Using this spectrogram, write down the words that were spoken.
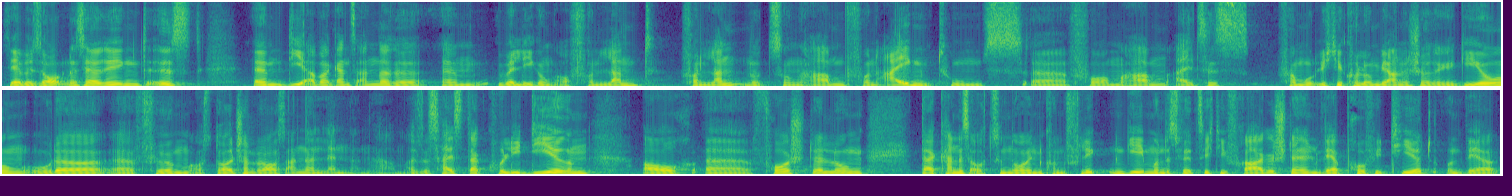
sehr besorgniserregend ist, ähm, die aber ganz andere ähm, Überlegungen auch von Land, von Landnutzung haben, von Eigentumsformen äh, haben, als es vermutlich die kolumbianische Regierung oder äh, Firmen aus Deutschland oder aus anderen Ländern haben. Also das heißt, da kollidieren auch äh, Vorstellungen. Da kann es auch zu neuen Konflikten geben und es wird sich die Frage stellen, wer profitiert und wer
